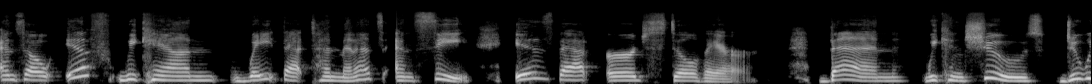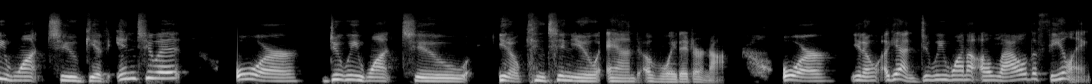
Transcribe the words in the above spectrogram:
And so, if we can wait that 10 minutes and see, is that urge still there? then we can choose do we want to give into it or do we want to you know continue and avoid it or not or you know again do we want to allow the feeling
